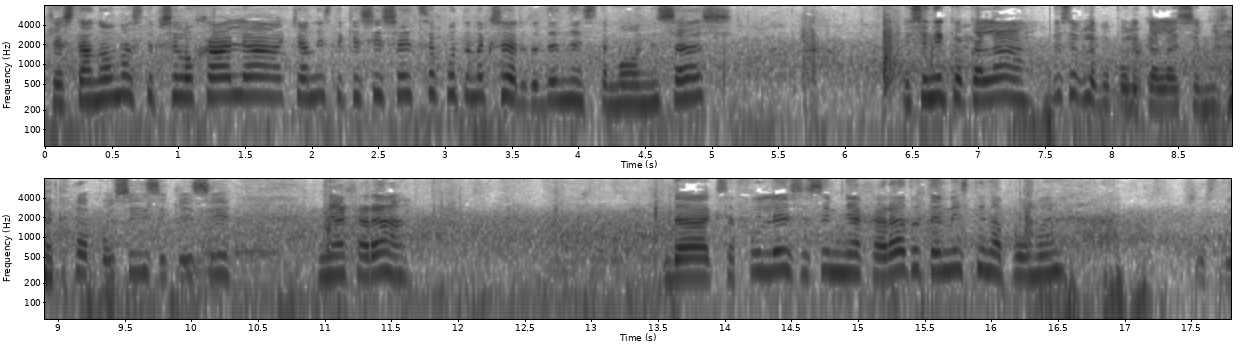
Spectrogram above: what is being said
Και αισθανόμαστε ψιλοχάλια και αν είστε κι εσείς έτσι, οπότε να ξέρετε, δεν είστε μόνοι σας. Εσύ Νίκο καλά, δεν σε βλέπω πολύ καλά σήμερα κάπως, είσαι κι εσύ μια χαρά. Εντάξει, αφού λες εσύ μια χαρά, τότε εμείς τι να πούμε; Είστε και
